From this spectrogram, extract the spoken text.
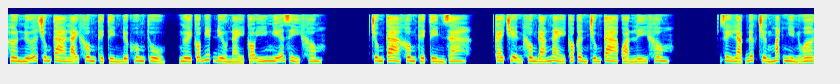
Hơn nữa chúng ta lại không thể tìm được hung thủ, người có biết điều này có ý nghĩa gì không? Chúng ta không thể tìm ra. Cái chuyện không đáng này có cần chúng ta quản lý không? Duy Lạc Đức chừng mắt nhìn Word.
